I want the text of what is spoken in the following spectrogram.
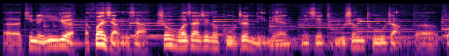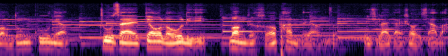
呃，听着音乐，幻想一下生活在这个古镇里面那些土生土长的广东姑娘，住在碉楼里望着河畔的样子，一起来感受一下吧。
